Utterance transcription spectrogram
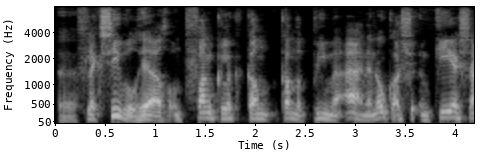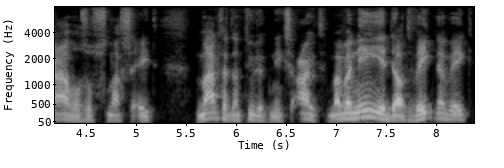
uh, flexibel, heel erg ontvankelijk, kan, kan dat prima aan. En ook als je een keer s'avonds of s'nachts eet, maakt dat natuurlijk niks uit. Maar wanneer je dat week na week,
